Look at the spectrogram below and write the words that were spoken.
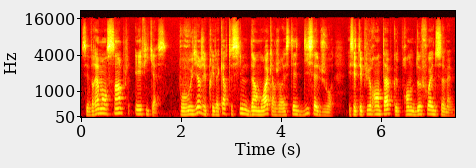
C'est vraiment simple et efficace. Pour vous dire, j'ai pris la carte SIM d'un mois car je restais 17 jours, et c'était plus rentable que de prendre deux fois une semaine.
